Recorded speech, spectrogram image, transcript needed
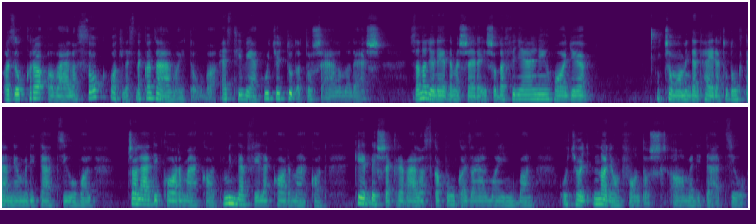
azokra a válaszok ott lesznek az álmaitokba. Ezt hívják úgy, hogy tudatos álmodás. Szóval nagyon érdemes erre is odafigyelni, hogy egy csomó mindent helyre tudunk tenni a meditációval. Családi karmákat, mindenféle karmákat, kérdésekre választ kapunk az álmainkban. Úgyhogy nagyon fontos a meditáció.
